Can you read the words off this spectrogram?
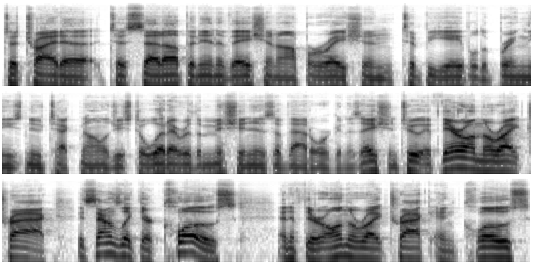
to try to, to set up an innovation operation to be able to bring these new technologies to whatever the mission is of that organization, too. If they're on the right track, it sounds like they're close. And if they're on the right track and close,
